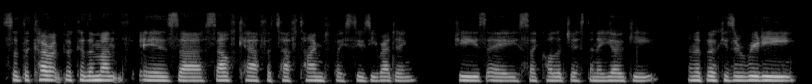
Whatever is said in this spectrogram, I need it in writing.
So the current book of the month is uh, Self Care for Tough Times by Suzy Reading. She's a psychologist and a yogi, and the book is a really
